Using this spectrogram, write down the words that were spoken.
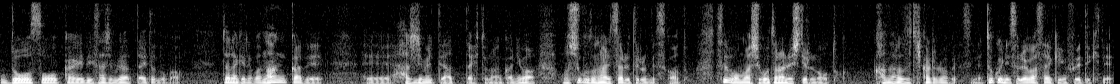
同窓会で久しぶりに会った相手とかじゃなければ何かで、えー、初めて会った人なんかには「お仕事何されてるんですか?」と「そういえばお前仕事何してるの?」とか必ず聞かれるわけですね特にそれが最近増えてきて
